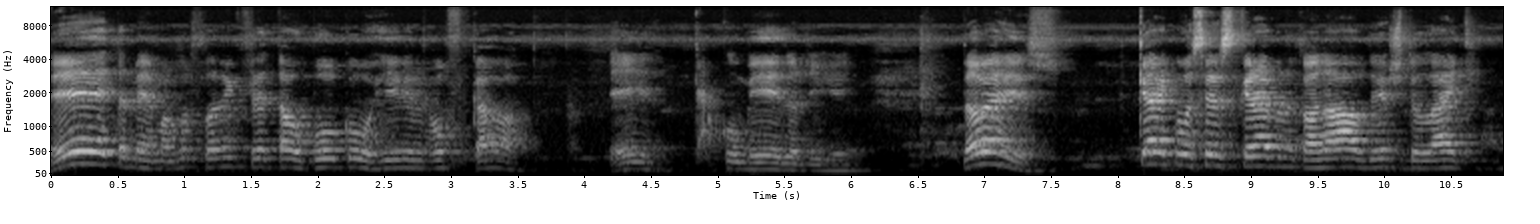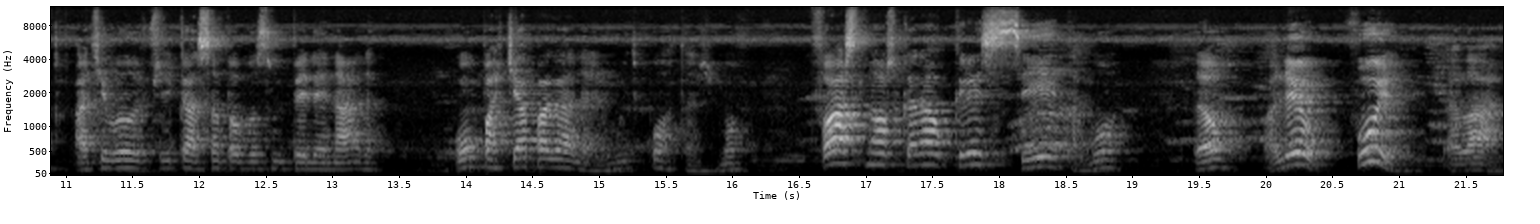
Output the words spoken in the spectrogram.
Eita, meu irmão, o Flamengo enfrentar o Boca River, eles vão ficar, ó, eita, com medo de jeito. Então é isso. Quero que você se inscreva no canal, deixe o like, ative a notificação para você não perder nada. Compartilhar pra galera, muito importante, bom? Faça o nosso canal crescer, tá bom? Então, valeu, fui, até lá.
